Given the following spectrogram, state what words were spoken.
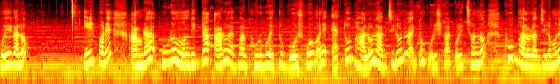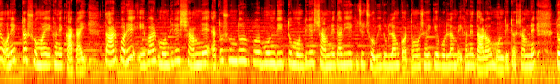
হয়ে গেল। এরপরে আমরা পুরো মন্দিরটা আরও একবার ঘুরবো, একটু বসবো। মানে এত ভালো লাগছিল না, একদম পরিষ্কার, পরিচ্ছন্ন, খুব ভালো লাগছিল। মানে অনেকটা সময় এখানে কাটাই। তারপরে এবার মন্দিরের সামনে এত সুন্দর মন্দির, তো মন্দিরের সামনে দাঁড়িয়ে কিছু ছবি তুললাম, কর্তমশাইকে বললাম, এখানে দাঁড়াও মন্দিরটার সামনে। তো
